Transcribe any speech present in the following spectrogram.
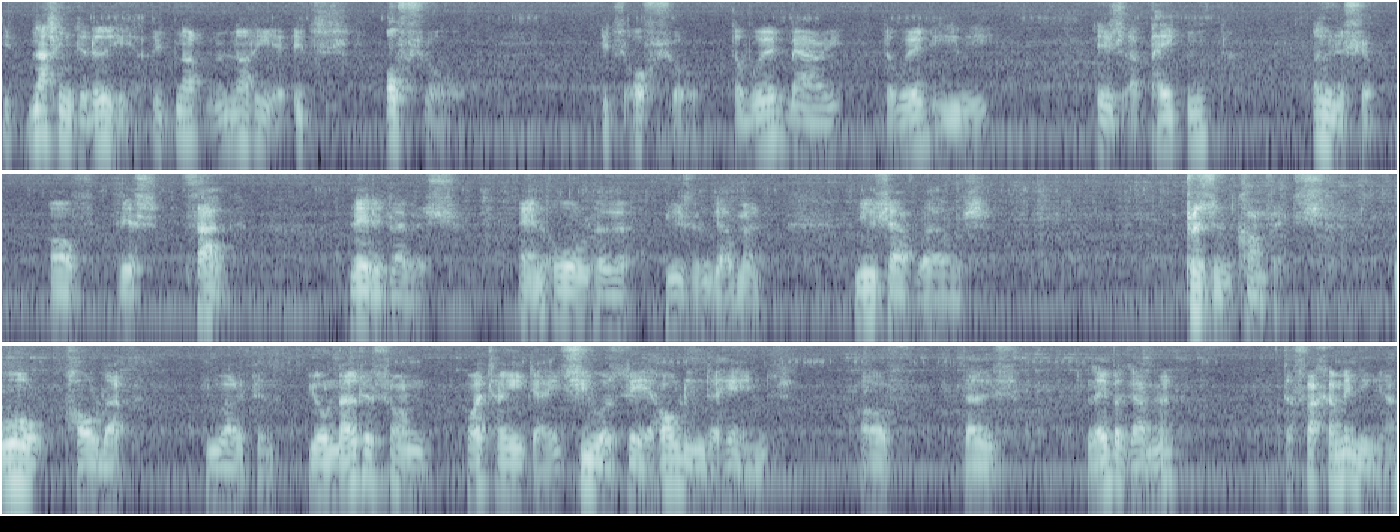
It's nothing to do here. It's not, not here. It's offshore. It's offshore. The word Maori, the word iwi, is a patent ownership of this thug, Naida Glavish, and all her New Zealand government, New South Wales, prison convicts, all holed up in Wellington. You'll notice on Waitangi Day, she was there holding the hands of those Labour government, the whakaminenga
